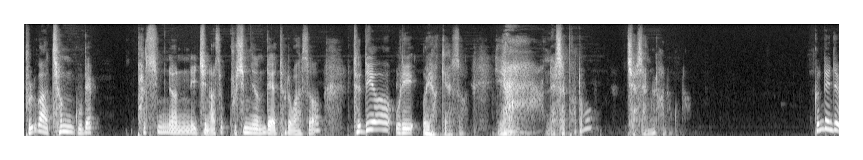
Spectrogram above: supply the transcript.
불과 1980년이 지나서 90년대에 들어와서 드디어 우리 의학계에서 야, 내 세포도 재생을 하는구나. 근데 이제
